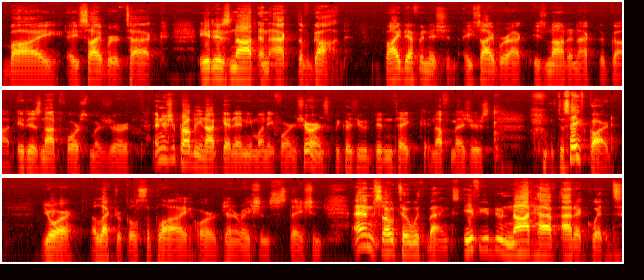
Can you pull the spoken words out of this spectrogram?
by a cyber attack, it is not an act of God. By definition, a cyber act is not an act of God. It is not force majeure. And you should probably not get any money for insurance because you didn't take enough measures to safeguard your electrical supply or generation station. And so too with banks. If you do not have adequate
